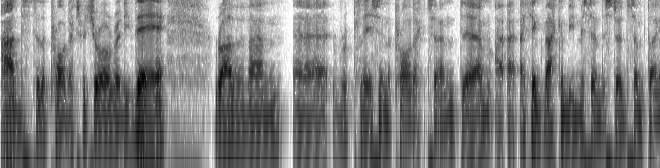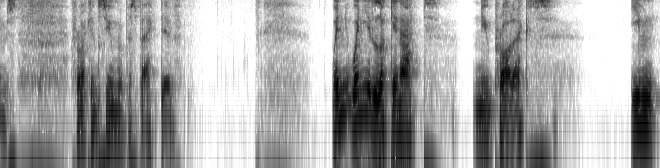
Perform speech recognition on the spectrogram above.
adds to the products which are already there rather than uh, replacing the product. And um, I, I think that can be misunderstood sometimes from a consumer perspective. When when you're looking at new products, even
